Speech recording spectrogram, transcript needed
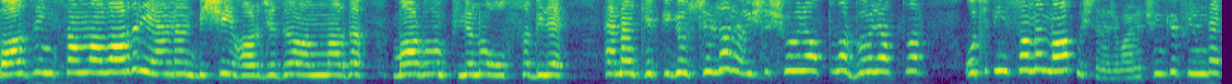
bazı insanlar vardır ya hemen bir şey harcadığı anlarda Marvel'ın planı olsa bile hemen tepki gösterirler ya işte şöyle yaptılar böyle yaptılar. O tip insanlar ne yapmışlar acaba? Hani çünkü filmde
